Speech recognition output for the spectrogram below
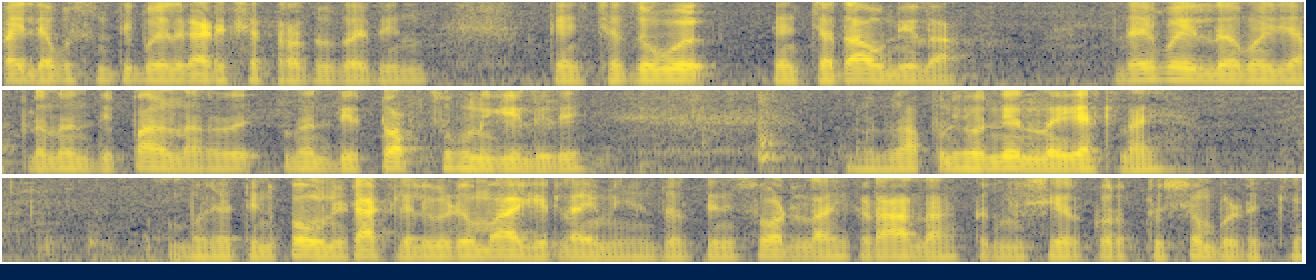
पहिल्यापासून ती बैलगाडी क्षेत्रात होत आहे त्यांच्याजवळ त्यांच्या दावणीला लय बैल म्हणजे आपलं नंदी पाळणार नंदी टॉपचं होऊन गेलेली. म्हणून आपण ह्यो निर्णय घेतला आहे बघा त्यांनी पाहुणे टाकलेला व्हिडिओ मागितला आहे मी. जर त्यांनी सोडला इकडं आला तर मी शेअर करतो शंभर टक्के.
